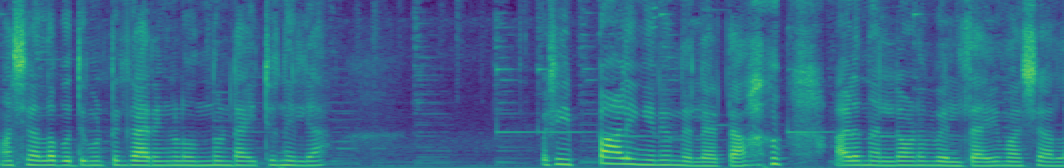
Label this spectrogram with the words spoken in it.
മാഷ ബുദ്ധിമുട്ടും കാര്യങ്ങളും ഒന്നും ഉണ്ടായിട്ടൊന്നുമില്ല. പക്ഷെ ഇപ്പം ആളിങ്ങനെയൊന്നുമില്ല കേട്ടാ. ആൾ നല്ലോണം വലുതായി മാഷാല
